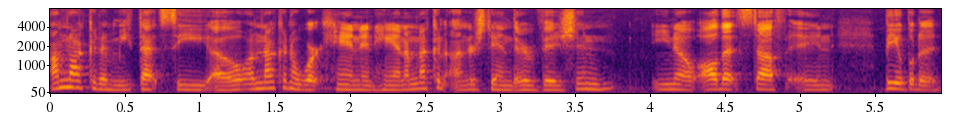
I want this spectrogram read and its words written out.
I'm not going to meet that CEO. I'm not going to work hand in hand. I'm not going to understand their vision, you know, all that stuff and be able to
